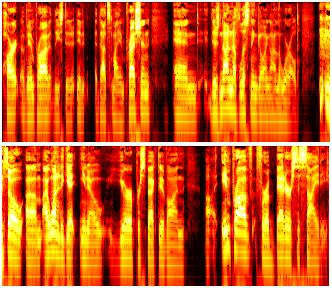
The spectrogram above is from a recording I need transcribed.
part of improv. At least it, it that's my impression. And there's not enough listening going on in the world. so um, I wanted to get, you know, your perspective on uh, improv for a better society.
